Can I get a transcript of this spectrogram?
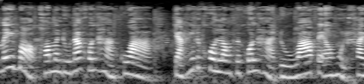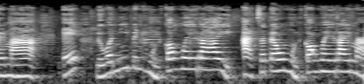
ไม่บอกเพราะมันดูน่าค้นหากว่า อยากให้ทุกคนลองไปค้นหาดูว่าไปเอาหุ่นใครมา เอ๊ะ หรือว่านี่เป็นหุ่นกล้องห้วยไร่ อาจจะไปเอาหุ่นกล้องห้วยไร่มา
